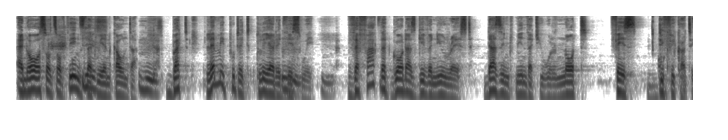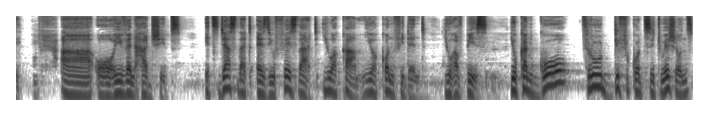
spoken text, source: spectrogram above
and all sorts of things that we mm, Yes. encounter. But let me put it clearly this mm, way mm. the fact that God has given you rest doesn't mean that you will not face difficulty uh, or even hardships. It's just that as you face that, you are calm, you are confident, you have peace. You can go through difficult situations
